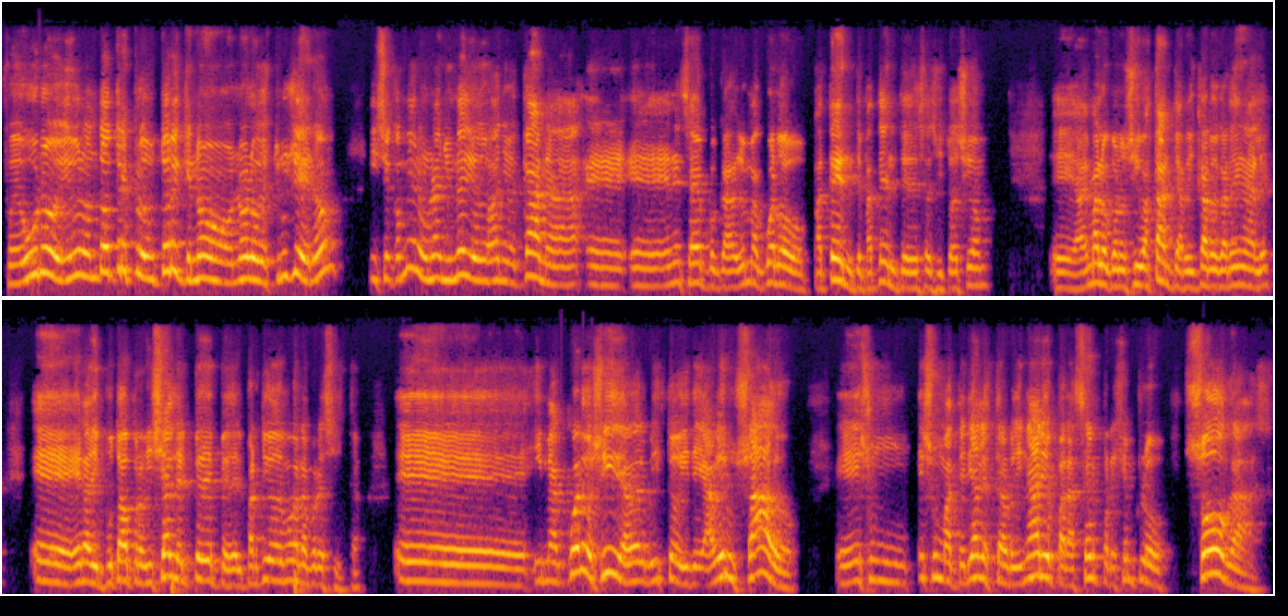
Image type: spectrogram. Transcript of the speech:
fue uno y fueron dos, tres productores que no, lo destruyeron y se comieron un año y medio, dos años de cana en esa época. Yo me acuerdo patente, patente de esa situación. además lo conocí bastante a Ricardo Cardinales. era diputado provincial del PDP, del Partido Demócrata Progresista. y me acuerdo, sí, de haber visto y de haber usado eh, es, un, es, un, material extraordinario para hacer, por ejemplo, sogas.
